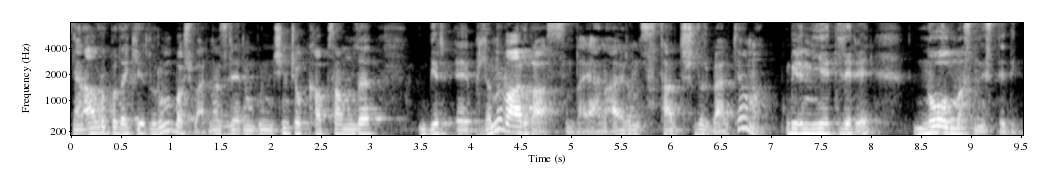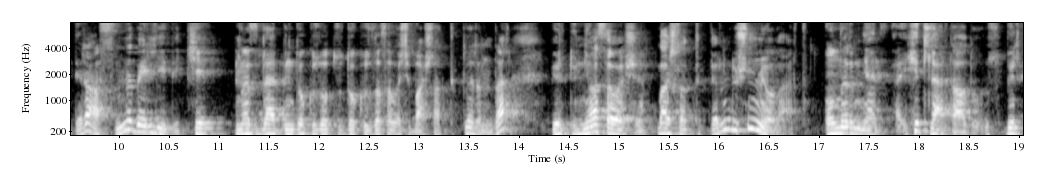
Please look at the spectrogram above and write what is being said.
Yani Avrupa'daki durumu boş ver. Nazilerin bunun için çok kapsamlı bir e, planı vardı aslında. Yani ayrıntısı tartışılır belki ama bir niyetleri ne olmasını istedikleri aslında belliydi ki Naziler 1939'da savaşı başlattıklarında bir dünya savaşı başlattıklarını düşünmüyorlardı. Onların yani Hitler daha doğrusu bir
